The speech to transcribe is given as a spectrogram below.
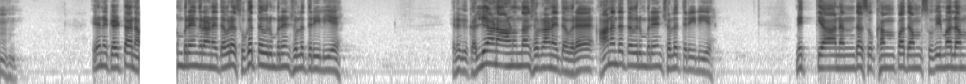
ஏன்னு கேட்டால் நான் விரும்புகிறேங்கிறானே தவிர சுகத்தை விரும்புகிறேன்னு சொல்ல தெரியலையே. எனக்கு கல்யாணம் ஆகணும் தான் சொல்கிறானே தவிர ஆனந்தத்தை விரும்புகிறேன்னு சொல்ல தெரியலையே. நித்யானந்த சுகம் பதம் சுவிமலம்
